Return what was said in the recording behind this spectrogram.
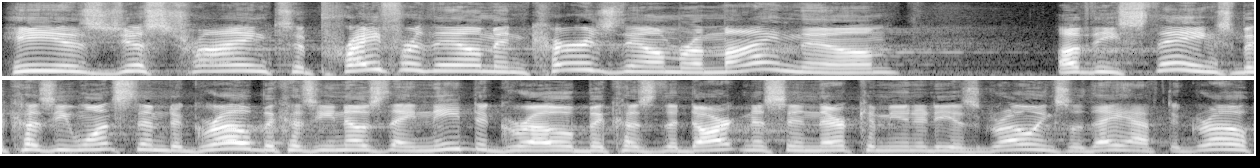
he is just trying to pray for them, encourage them, remind them of these things because he wants them to grow, because he knows they need to grow, because the darkness in their community is growing, so they have to grow,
